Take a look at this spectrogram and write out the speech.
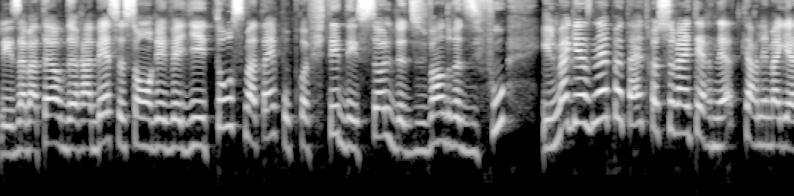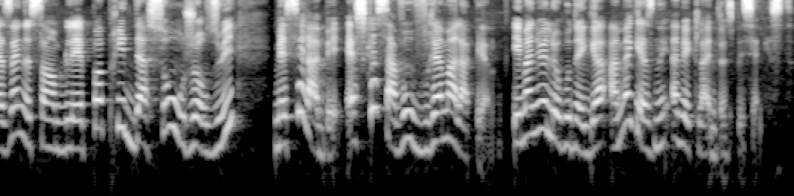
Les amateurs de rabais se sont réveillés tôt ce matin pour profiter des soldes du vendredi fou. Ils magasinaient peut-être sur Internet car les magasins ne semblaient pas pris d'assaut aujourd'hui. Mais ces rabais, est-ce que ça vaut vraiment la peine? Emmanuel Lerounega a magasiné avec l'aide d'un spécialiste.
